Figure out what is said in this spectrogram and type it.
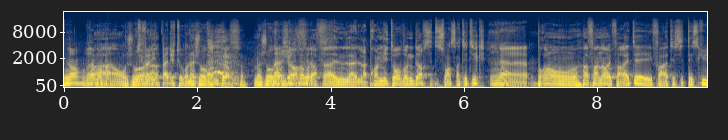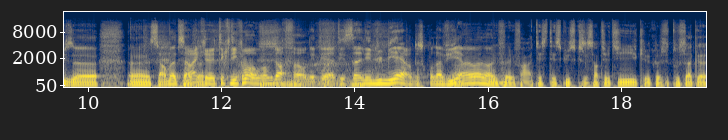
Non, vraiment Bah, pas. on joue, tu on a- valides pas du tout. On a joué au Vangdorf. On a joué au Vangdorf. la, la première mi-tour au Vangdorf, c'était sur un synthétique. Euh, Enfin non, il faut arrêter. Il faut arrêter cette excuse. Euh, euh, Servette. c'est vrai que techniquement, au Vangdorf, on était à des années-lumière de ce qu'on a vu hier. ouais, non, il faut, il faut arrêter cette excuse que c'est synthétique, que c'est tout ça, que,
